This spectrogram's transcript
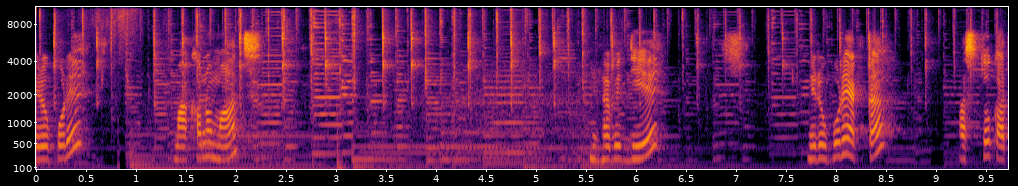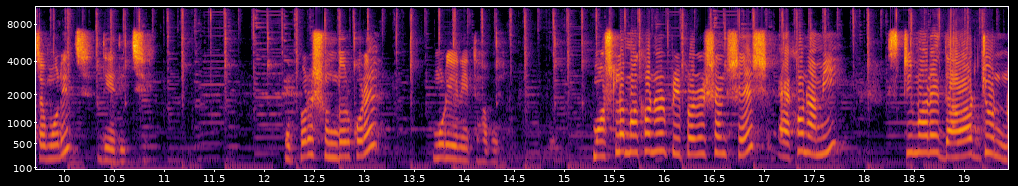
এর উপরে মাখানো মাছ। এভাবে দিয়ে এর উপরে একটা আস্ত কাঁচামরিচ দিয়ে দিচ্ছি। এরপরে সুন্দর করে মুড়িয়ে নিতে হবে। মশলা মাখানোর প্রিপারেশন শেষ। এখন আমি স্টিমারে দেওয়ার জন্য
